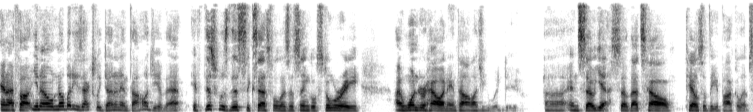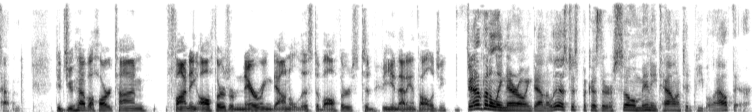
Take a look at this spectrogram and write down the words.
and I thought, you know, nobody's actually done an anthology of that. If this was this successful as a single story, I wonder how an anthology would do. Uh, and so, yes, so that's how Tails of the Apocalypse happened. Did you have a hard time finding authors or narrowing down a list of authors to be in that anthology? Definitely narrowing down the list just because there are so many talented people out there.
